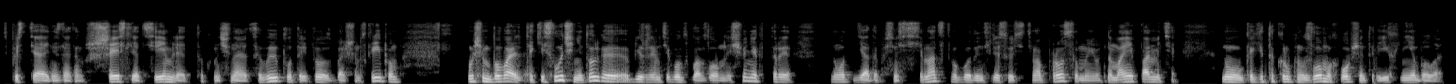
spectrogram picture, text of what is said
спустя, не знаю, там 6 лет, 7 лет только начинаются выплаты, и то с большим скрипом. В общем, бывали такие случаи, не только биржа MTGOX была взломана, еще некоторые. Ну вот я, допустим, с 2017 года интересуюсь этим вопросом, и вот на моей памяти, ну, каких-то крупных взломов, в общем-то, их не было.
